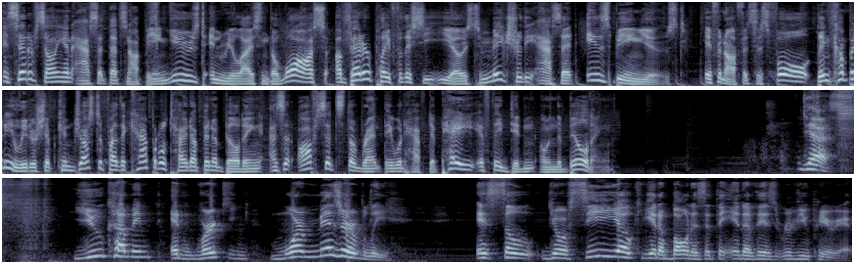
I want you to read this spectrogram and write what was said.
Instead of selling an asset that's not being used and realizing the loss, a better play for the CEO is to make sure the asset is being used. If an office is full, then company leadership can justify the capital tied up in a building as it offsets the rent they would have to pay if they didn't own the building. Yes. You coming and working more miserably is so your CEO can get a bonus at the end of his review period.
